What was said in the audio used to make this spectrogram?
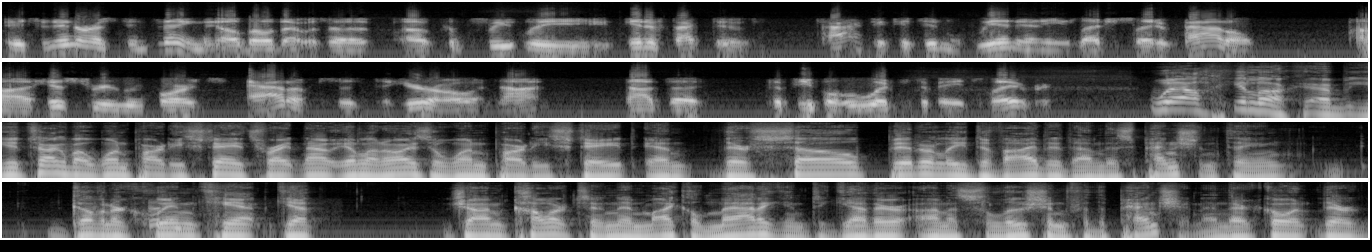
it's an interesting thing, although that was a, a completely ineffective tactic, it didn't win any legislative battle. Uh, history reports Adams as the hero and not, not the, the people who wouldn't debate slavery. Well, you look, uh, you talk about one party states. Right now, Illinois is a one party state, and they're so bitterly divided on this pension thing. Governor Quinn can't get John Cullerton and Michael Madigan together on a solution for the pension. And they're going, they're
